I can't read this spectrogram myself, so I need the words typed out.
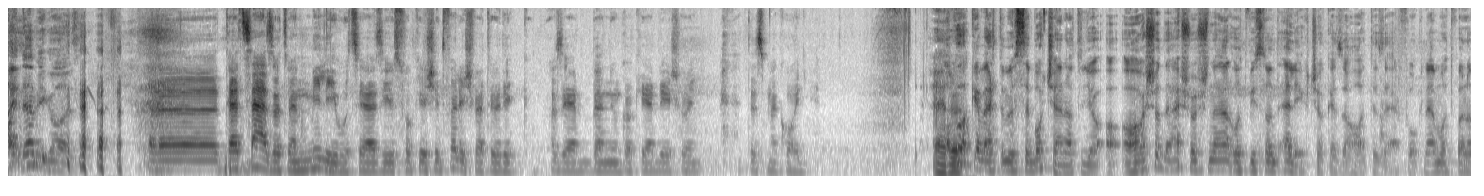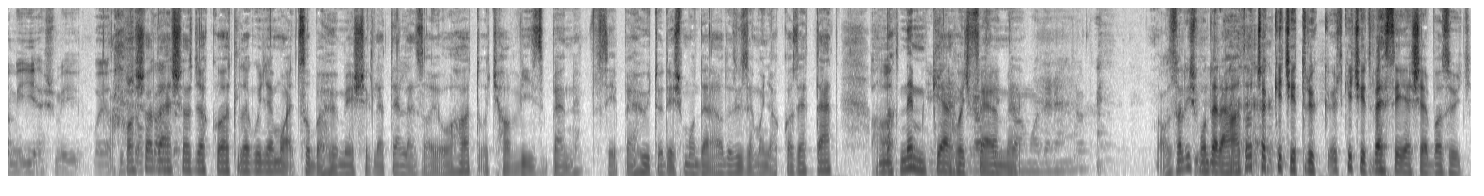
Aj, nem igaz. Tehát 150 millió Celsius fok, és itt fel is vetődik azért bennünk a kérdés, hogy hát ez meg hogy. Erről, Abba kevertem össze, bocsánat, hogy a, a, hasadásosnál ott viszont elég csak ez a 6000 fok, nem? Ott valami ilyesmi. Olyan a hasadás sokkal- az gyakorlatilag ugye majd szobahőmérsékleten lezajolhat, hogyha vízben szépen hűtöd és moderálod az üzemanyag kazettát, Aha. annak nem És kell, hogy felmer... Azzal is moderálhatod, csak kicsit trükk, kicsit veszélyesebb az ügy.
